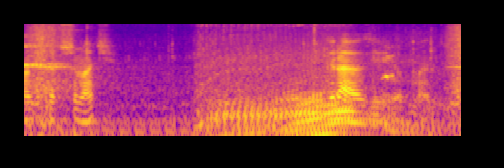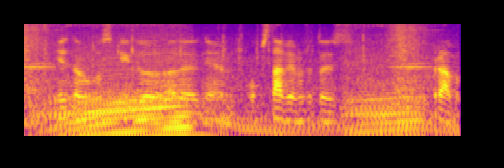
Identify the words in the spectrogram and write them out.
Mam się zatrzymać. Grazie, man. Nie znam włoskiego, ale nie wiem, obstawiam, że to jest prawo.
